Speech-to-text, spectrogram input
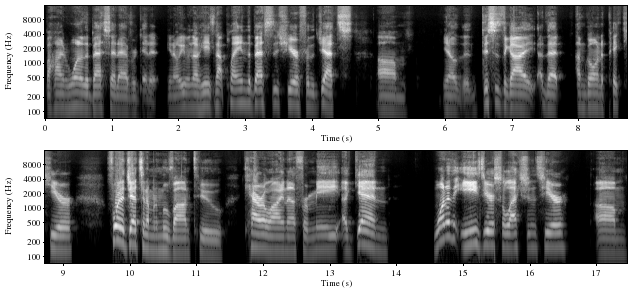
behind one of the best that ever did it? You know, even though he's not playing the best this year for the Jets, um, you know, the, this is the guy that I'm going to pick here for the Jets, and I'm going to move on to Carolina. For me, again, one of the easier selections here. Um,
